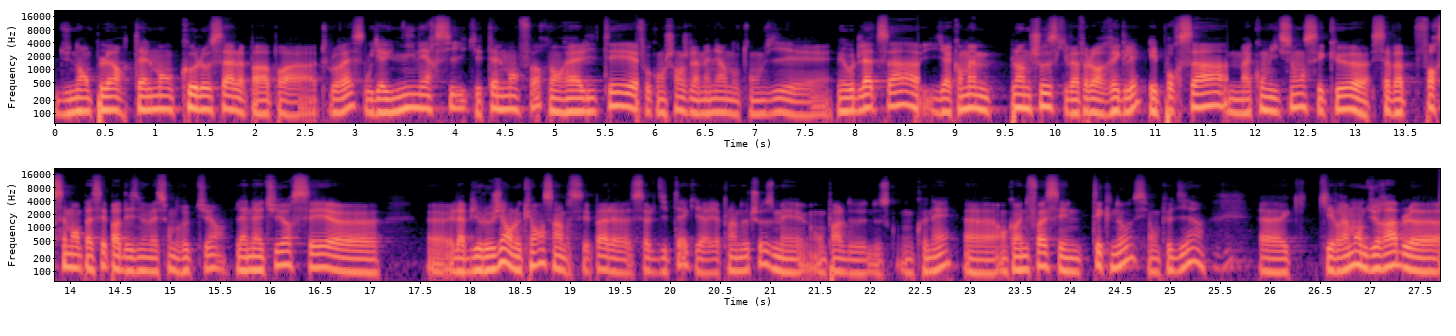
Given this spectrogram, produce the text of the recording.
d'une ampleur tellement colossale par rapport à tout le reste, où il y a une inertie qui est tellement forte qu'en réalité, il faut qu'on change la manière dont on vit. Mais au-delà de ça, il y a quand même plein de choses qu'il va falloir régler. Et pour ça, ma conviction, c'est que ça va forcément passer par des innovations de rupture. La nature, c'est... Euh, euh, la biologie en l'occurrence, hein, c'est pas le seul deep tech, il y, a plein d'autres choses, mais on parle de, ce qu'on connaît. Euh, encore une fois, c'est une techno, si on peut dire. Mhm. Euh, qui est vraiment durable euh,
